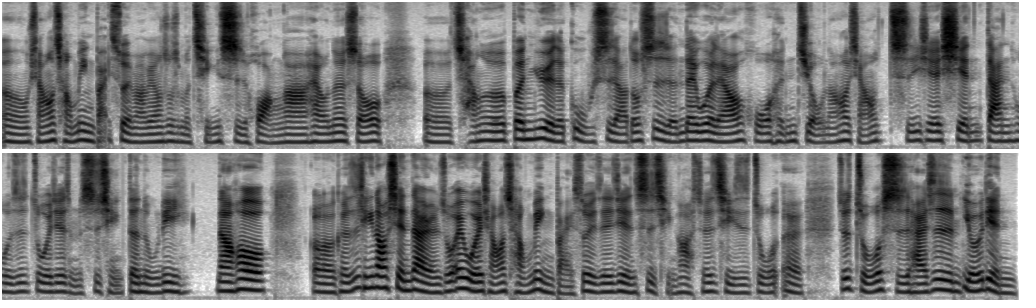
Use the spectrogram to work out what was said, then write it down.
嗯，想要长命百岁嘛？比方说什么秦始皇啊，还有那时候，呃，嫦娥奔月的故事啊，都是人类为了要活很久，然后想要吃一些仙丹，或者是做一些什么事情的努力。然后，呃，可是听到现代人说，哎，我也想要长命百岁这件事情哈，就是其实着，呃，就着实还是有一点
